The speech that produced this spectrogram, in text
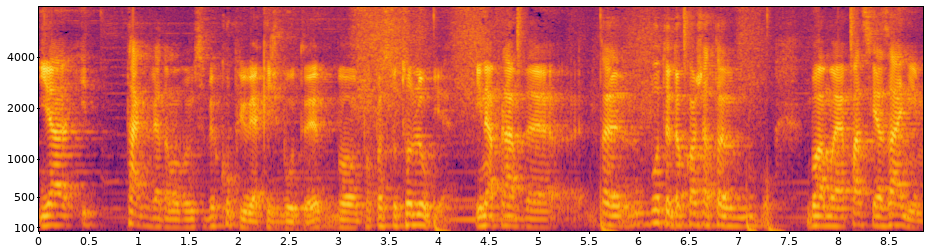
Ja i tak wiadomo bym sobie kupił jakieś buty, bo po prostu to lubię. I naprawdę buty do kosza to była moja pasja zanim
